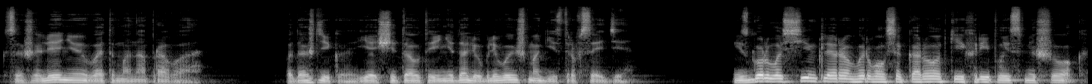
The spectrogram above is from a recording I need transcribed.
к сожалению, в этом она права. Подожди-ка, я считал, ты недолюбливаешь магистров Сэдди. Из горла Синклера вырвался короткий хриплый смешок.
